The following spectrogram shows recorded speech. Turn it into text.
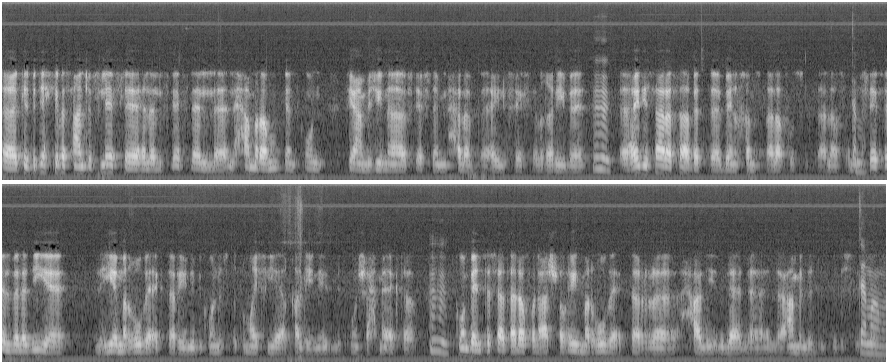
آه كنت بدي أحكي بس عن الفليفلة هلا الفليفلة الحمراء ممكن تكون في عم بيجينا فليفله من حلب هاي الفليفله الغريبة. آه هيدي سعرها ثابت بين ال 5000 وال 6000 الفليفله البلدية اللي هي مرغوبة أكثر يعني بيكون نسبة المي فيها أقل يعني بتكون شحمة أكثر بتكون بين 9000 وال 10 وهي المرغوبة أكثر حاليا لعمل الدبس تماما.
